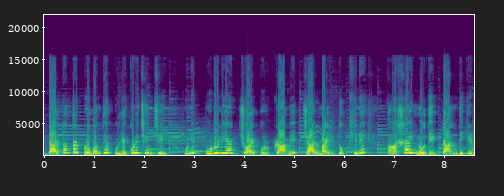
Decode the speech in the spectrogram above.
ডাল্টন তার প্রবন্ধে উল্লেখ করেছেন যে, উনি পুরুলিয়ার জয়পুর গ্রামের চার মাইল দক্ষিণে কাঁসাই নদীর ডান দিকের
